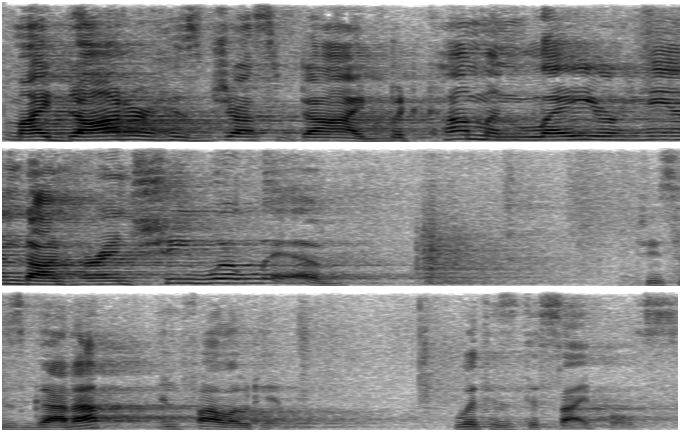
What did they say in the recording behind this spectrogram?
My daughter has just died, but come and lay your hand on her, and she will live. Jesus got up and followed him with his disciples.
